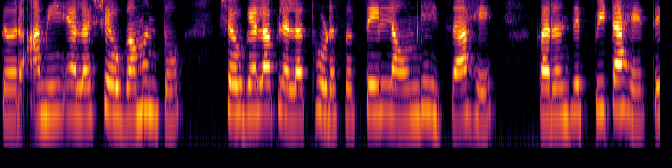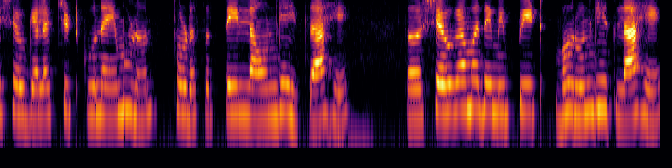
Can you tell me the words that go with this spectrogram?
तर आम्ही याला शेवगा म्हणतो. शेवग्याला आपल्याला थोडंसं तेल लावून घ्यायचं आहे. कारण जे पीठ आहे ते शेवग्याला चिटकू नये म्हणून थोडंसं तेल लावून घ्यायचं आहे. तर शेवग्यामध्ये मी पीठ भरून घेतलं आहे.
